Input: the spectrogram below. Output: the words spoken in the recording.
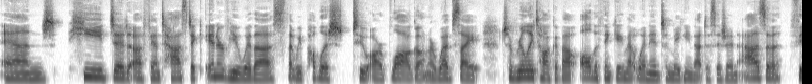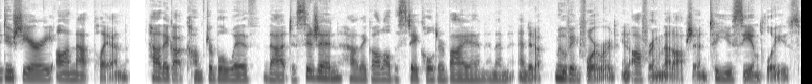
And he did a fantastic interview with us that we published to our blog on our website to really talk about all the thinking that went into making that decision as a fiduciary on that plan, how they got comfortable with that decision, how they got all the stakeholder buy in, and then ended up moving forward in offering that option to UC employees.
